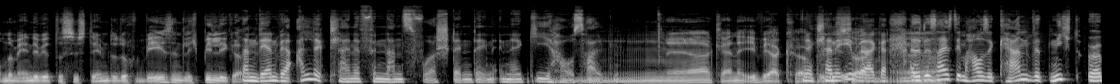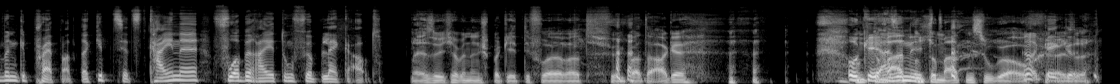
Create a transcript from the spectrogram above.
und am Ende wird das System dadurch wesentlich billiger. Dann wären wir alle kleine Finanzvorstände in Energiehaushalten. Mm, ja, kleine E-Werker. Ja, kleine E-Werker. Ja. Also das heißt, im Hause Kern wird nicht urban gepreppert. Da gibt es jetzt keine Vorbereitung für Blackout. Also ich habe einen Spaghetti-Vorrat für ein paar Tage. okay, Tomaten, also nicht. Und Tomatensuger auch. Okay, also. Gut.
